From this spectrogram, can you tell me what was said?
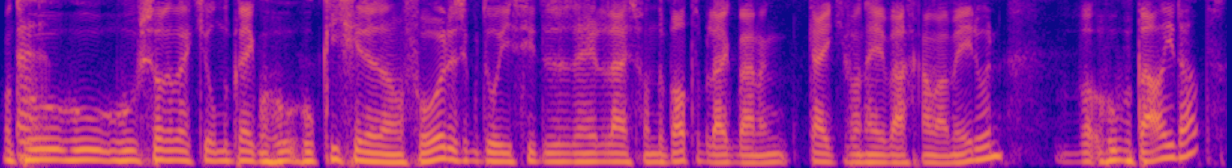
Want Eh. hoe, hoe, hoe, sorry dat ik je onderbreek, maar hoe, hoe kies je er dan voor? Dus ik bedoel, je ziet dus een hele lijst van debatten blijkbaar. Dan kijk je van, hé, hey, waar gaan we aan meedoen? Hoe bepaal je dat?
